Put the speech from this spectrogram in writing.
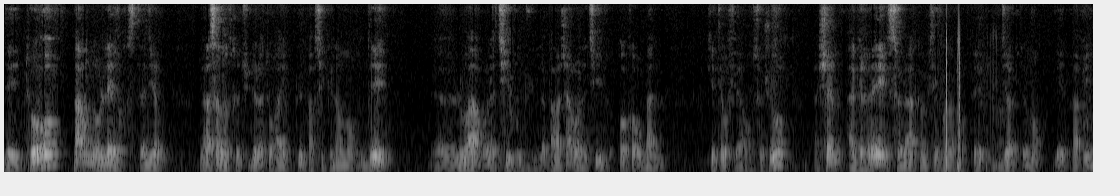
des taureaux par nos lèvres, c'est-à-dire, grâce à notre étude de la Torah, et plus particulièrement des euh, lois relatives, ou de la paracha relative au korban qui était offert en ce jour, Hachem agrée cela comme si on apportait directement les parim,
